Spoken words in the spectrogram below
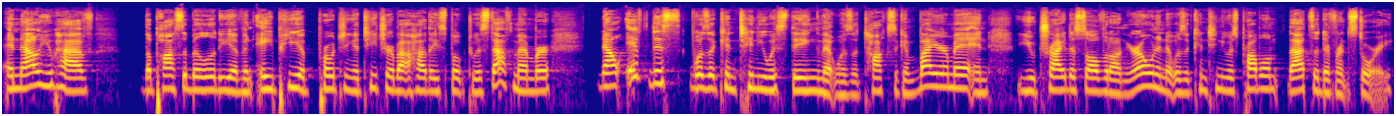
And now you have the possibility of an AP approaching a teacher about how they spoke to a staff member. Now, if this was a continuous thing that was a toxic environment and you tried to solve it on your own and it was a continuous problem, that's a different story.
